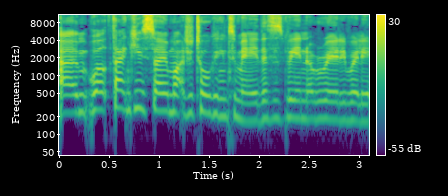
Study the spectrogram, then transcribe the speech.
um, well, thank you so much for talking to me. This has been a really, really.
